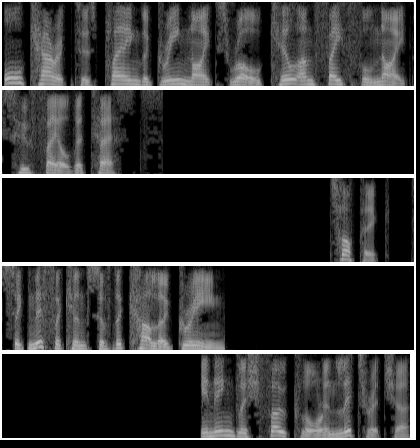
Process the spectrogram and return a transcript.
All characters playing the Green Knight's role kill unfaithful knights who fail their tests. Topic: Significance of the color green. In English folklore and literature,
